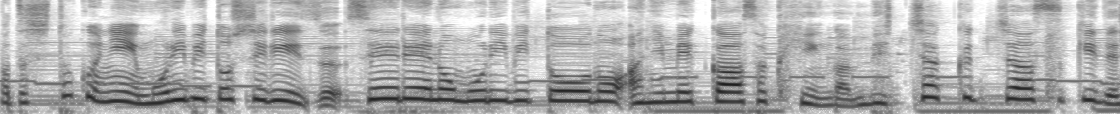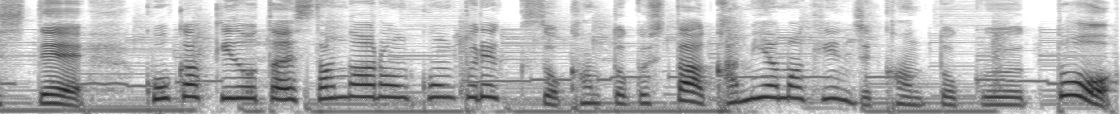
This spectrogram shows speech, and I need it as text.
私特に森人シリーズ精霊の森人のアニメ化作品がめちゃくちゃ好きでして広角機動隊スタンダーロンコンプレックスを監督した神山健二監督と、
